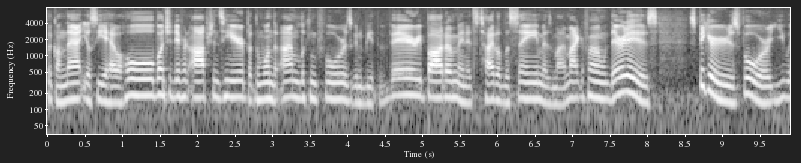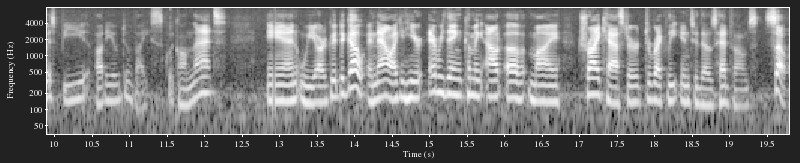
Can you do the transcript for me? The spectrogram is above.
click on that. You'll see you have a whole bunch of different options here, but the one that I'm looking for is going to be at the very bottom, and it's titled the same as my microphone. There it is speakers for USB audio device. Click on that and we are good to go. And now I can hear everything coming out of my TriCaster directly into those headphones. So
